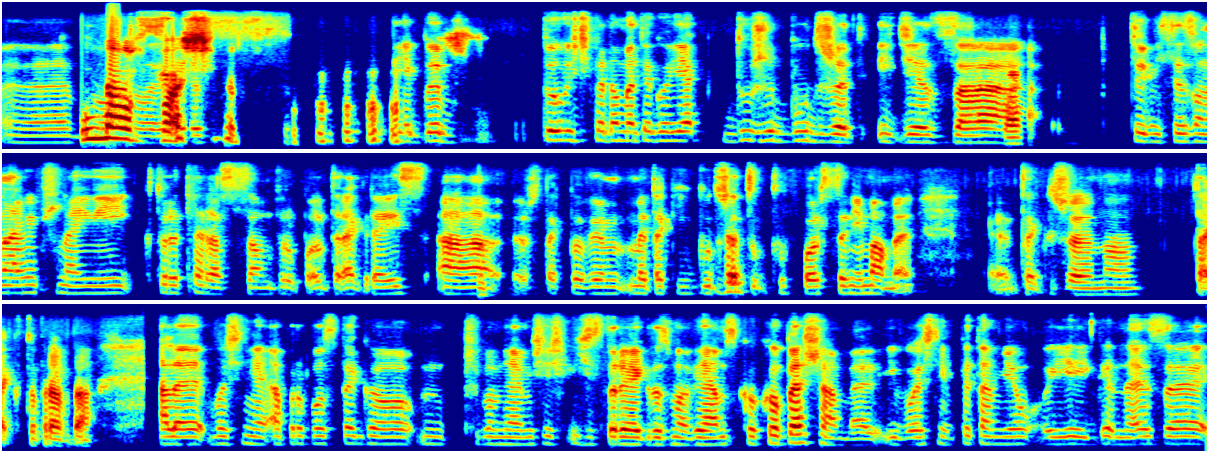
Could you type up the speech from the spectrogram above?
E, no właśnie. Jest, jakby były świadome tego, jak duży budżet idzie za tak tymi sezonami przynajmniej, które teraz są w RuPaul Drag Race, a że tak powiem, my takich budżetów tu w Polsce nie mamy. E, także no tak, to prawda. Ale właśnie a propos tego, przypomniała mi się historia, jak rozmawiałam z Coco Bechamel i właśnie pytam ją o jej genezę,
